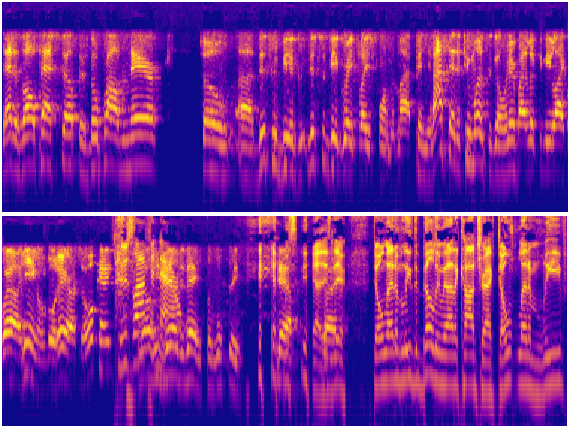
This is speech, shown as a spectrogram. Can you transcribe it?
that is all patched up. There's no problem there. So uh, this would be a this would be a great place for him, in my opinion. I said it two months ago, and everybody looked at me like, "Well, he ain't gonna go there." I said, "Okay." Who's well, laughing he's now? there today, so we'll see. Yeah, yeah, he's there. Don't let him leave the building without a contract. Don't let him leave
